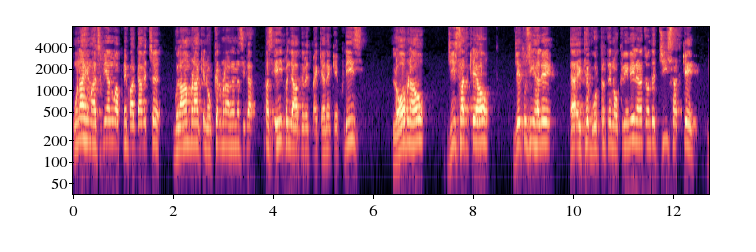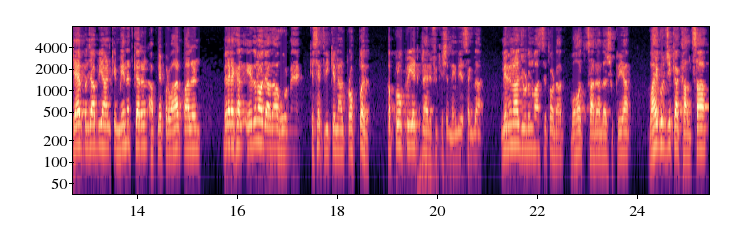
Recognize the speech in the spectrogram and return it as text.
ਉਹਨਾਂ ਹਿਮਾਚਲੀਆਂ ਨੂੰ ਆਪਣੇ ਬਾਗਾਂ ਵਿੱਚ ਗੁਲਾਮ ਬਣਾ ਕੇ ਨੌਕਰ ਬਣਾ ਲੈਣਾ ਸੀਗਾ। ਬਸ ਇਹੀ ਪੰਜਾਬ ਦੇ ਵਿੱਚ ਮੈਂ ਕਹਿ ਰਿਹਾ ਕਿ ਪਲੀਜ਼ ਲਾਅ ਬਣਾਓ, ਜੀ ਸਦਕੇ ਆਓ। ਜੇ ਤੁਸੀਂ ਹਲੇ ਇੱਥੇ ਵੋਟਰ ਤੇ ਨੌਕਰੀ ਨਹੀਂ ਲੈਣਾ ਚਾਹੁੰਦੇ, ਜੀ ਸਦਕੇ ਗੈਰ ਪੰਜਾਬੀ ਆਣ ਕੇ ਮਿਹਨਤ ਕਰਨ, ਆਪਣੇ ਪਰਿਵਾਰ ਪਾਲਣ। ਮੇਰਾ ਖਿਆਲ ਇਹਦੇ ਨਾਲੋਂ ਜ਼ਿਆਦਾ ਹੋਰ ਮੈਂ ਕਿਸੇ ਤਰੀਕੇ ਨਾਲ ਪ੍ਰੋਪਰ ਅਪਰੋਪਰੀਏਟ ਕਲੈਰੀਫਿਕੇਸ਼ਨ ਨਹੀਂ ਦੇ ਸਕਦਾ। ਮੇਰੇ ਨਾਲ ਜੁੜਨ ਵਾਸਤੇ ਤੁਹਾਡਾ ਬਹੁਤ ਸਾਰਿਆਂ ਦਾ ਸ਼ੁਕਰੀਆ। ਵਾਹਿਗੁਰੂ ਜੀ ਕਾ ਖਾਲਸਾ,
